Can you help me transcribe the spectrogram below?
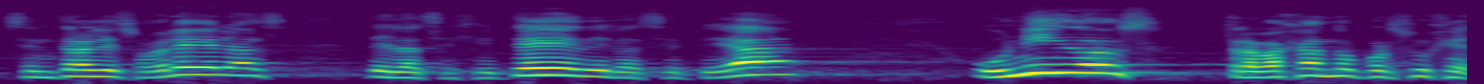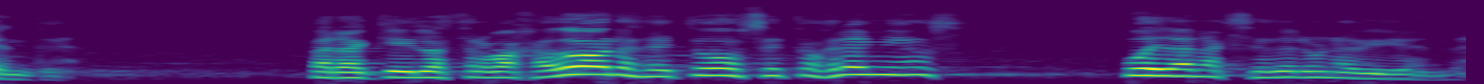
centrales obreras, de la CGT, de la CTA, unidos trabajando por su gente para que los trabajadores de todos estos gremios puedan acceder a una vivienda.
